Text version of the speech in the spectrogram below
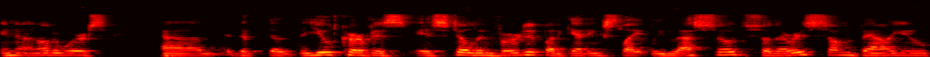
In, in other words, um, the, the, the, yield curve is, is still inverted, but getting slightly less so. So there is some value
